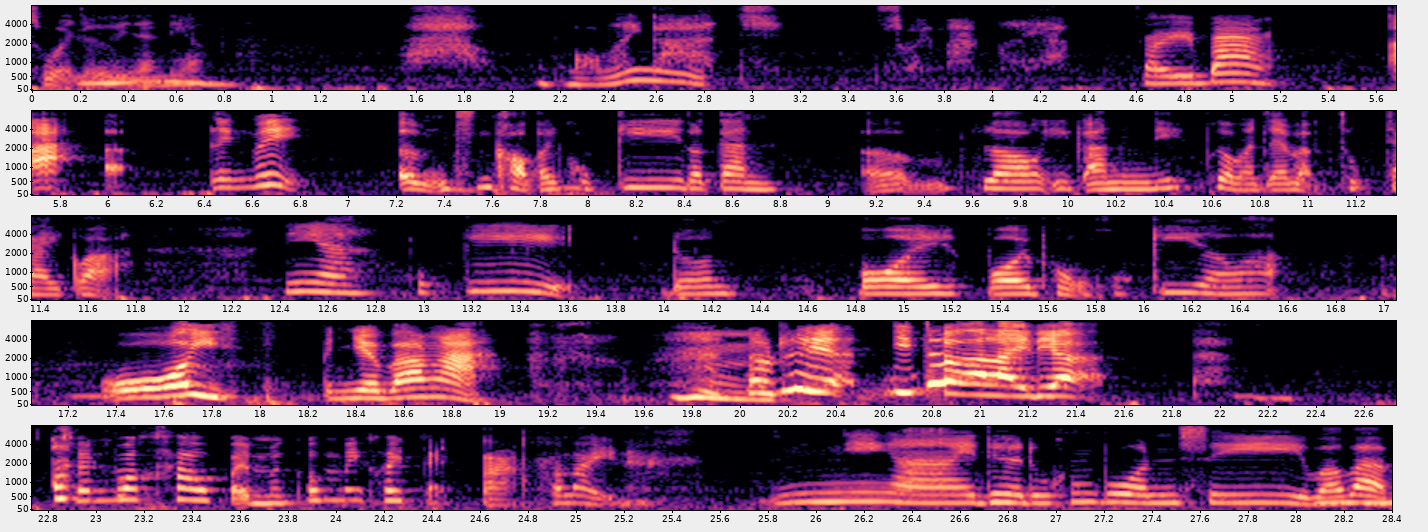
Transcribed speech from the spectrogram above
สวยเลยนะเนี่ยโอ้ my god สวยมากเลยอะไปบ้าง อะลิงลี่เอิมฉันขอไปคุกกี้แล้วกัน เอิมลองอีกอันหนึ่งดิเผื่อมันจะแบบถูกใจกว่า นี่ไงคุกกี้โดนโปรยโปรยผงคุกกี้แล้วอะโอ้ย เป็นไงบ้างอะอืมแล้วที่นี่เธออะไรเนี่ยฉันว่าเข้าไปมันก็ไม่ค่อยแตกต่างเท่าไหร่นะ นี่ไง เธอดูข้างบนสิว่าแบบ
